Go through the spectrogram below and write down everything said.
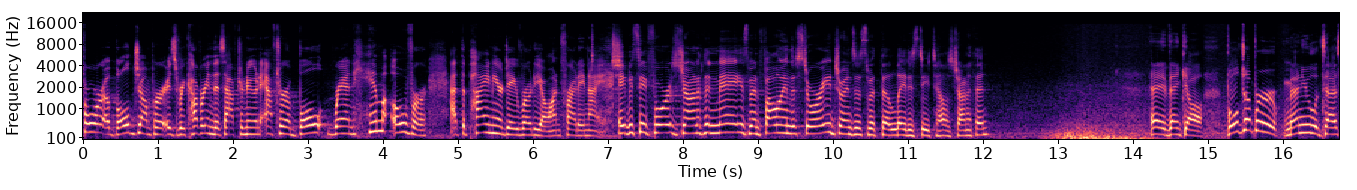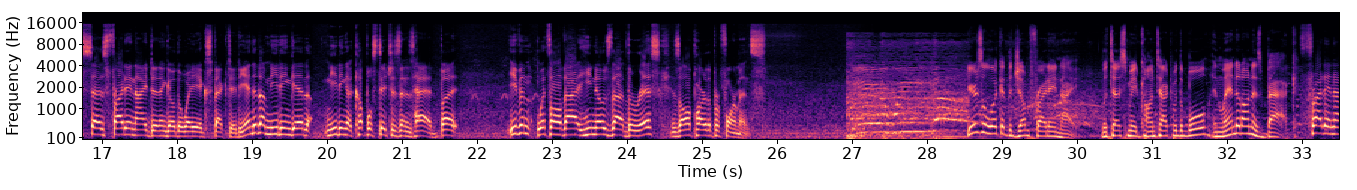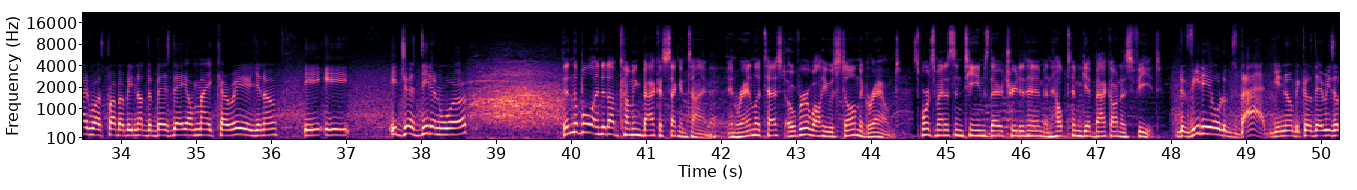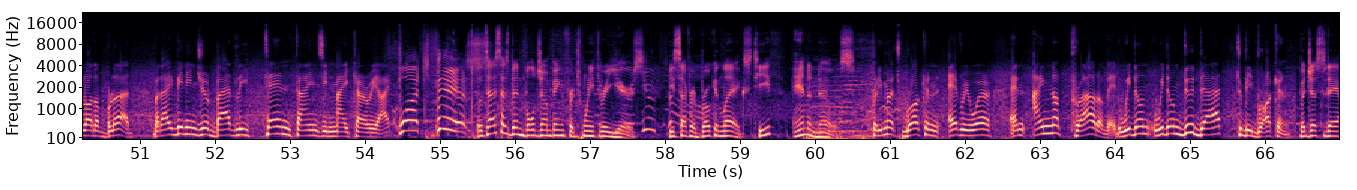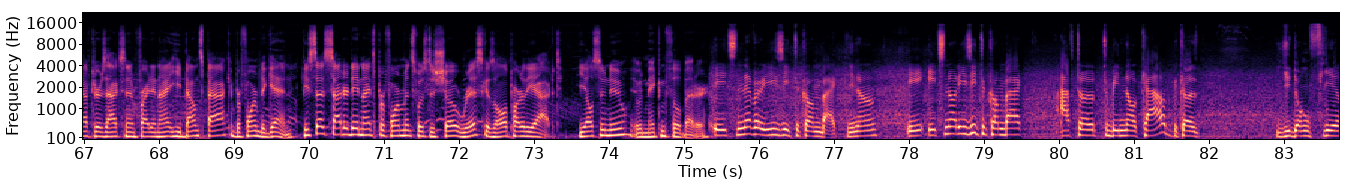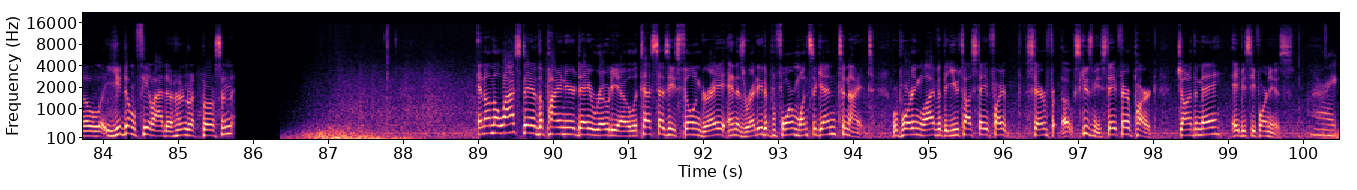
For a bull jumper is recovering this afternoon after a bull ran him over at the Pioneer Day Rodeo on Friday night. ABC4's Jonathan May has been following the story, joins us with the latest details. Jonathan. Hey, thank y'all. Bull jumper Manu Latesse says Friday night didn't go the way he expected. He ended up needing get needing a couple stitches in his head, but even with all that, he knows that the risk is all part of the performance. Here's a look at the jump Friday night. Latesse made contact with the bull and landed on his back. Friday night was probably not the best day of my career, you know. It, it, it just didn't work. Then the bull ended up coming back a second time and ran Latesse over while he was still on the ground. Sports medicine teams there treated him and helped him get back on his feet. The video looks bad, you know, because there is a lot of blood. But I've been injured badly 10 times in my career. Watch this! Latesse has been bull jumping for 23 years. He suffered broken legs, teeth, and a nose. Pretty much broken everywhere, and I'm not proud of it. We don't we don't do that to be broken. But just a day after his accident Friday night, he bounced back and performed again. He says Saturday night's performance was to show risk is all a part of the act. He also knew it would make him feel better. It's never easy to come back, you know? It's not easy to come back after to be knocked out because you don't feel you don't feel at 100%. And on the last day of the Pioneer Day Rodeo, Latesse says he's feeling great and is ready to perform once again tonight. Reporting live at the Utah State Fair, oh, excuse me, State Fair Park, Jonathan May, ABC4 News. All right.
